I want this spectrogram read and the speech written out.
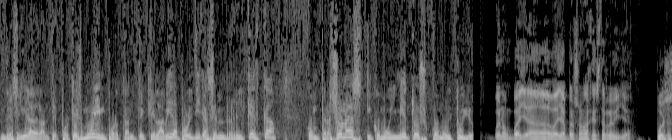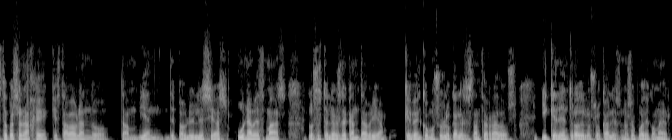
de seguir adelante, porque es muy importante que la vida política se enriquezca con personas y con movimientos como el tuyo. Bueno, vaya, vaya personaje este Revilla. Pues este personaje que estaba hablando también de Pablo Iglesias, una vez más, los hosteleros de Cantabria que ven como sus locales están cerrados y que dentro de los locales no se puede comer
